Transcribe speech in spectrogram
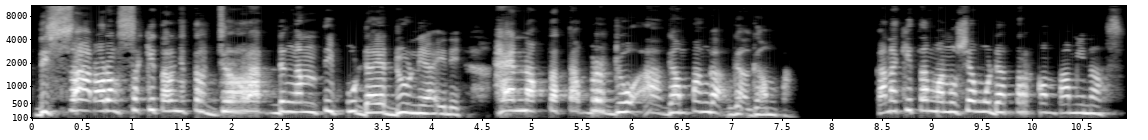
Di saat orang sekitarnya terjerat dengan tipu daya dunia ini. Henok tetap berdoa. Gampang nggak? Nggak gampang. Karena kita manusia mudah terkontaminasi.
